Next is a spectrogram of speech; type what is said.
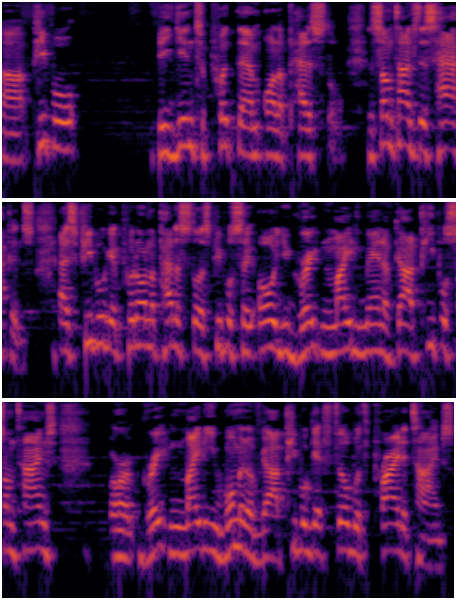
uh, people begin to put them on a pedestal. And sometimes this happens as people get put on a pedestal, as people say, "Oh, you great and mighty man of God." People sometimes or great and mighty woman of God, people get filled with pride at times.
